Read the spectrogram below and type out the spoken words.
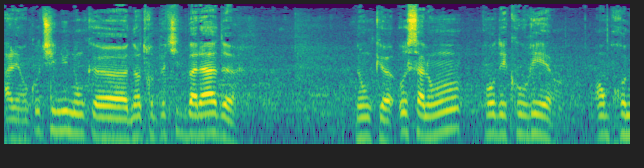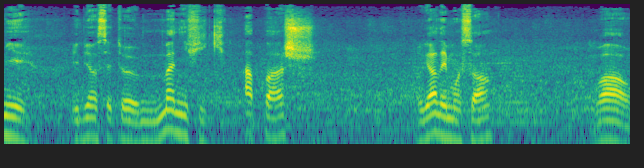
Allez, on continue donc euh, notre petite balade donc, euh, au salon pour découvrir en premier eh cette magnifique Apache. Regardez-moi ça. Waouh!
